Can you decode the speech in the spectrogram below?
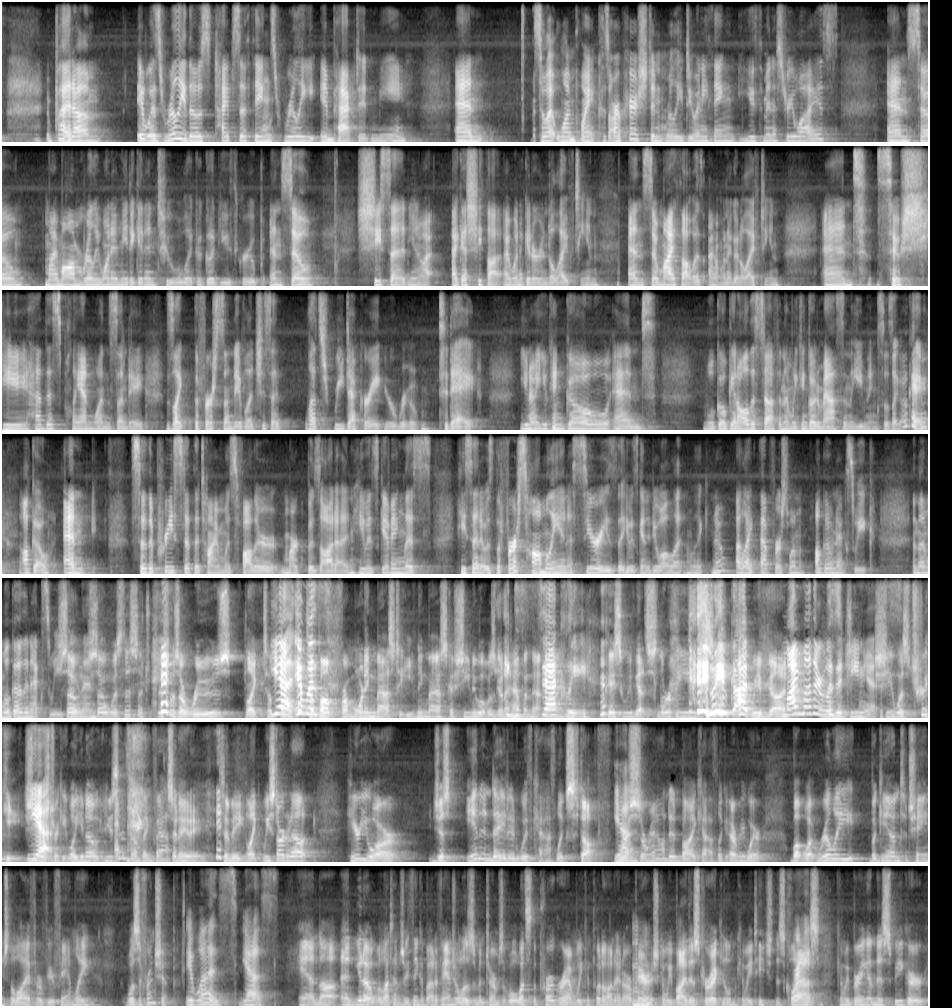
But um, it was really those types of things really impacted me. And so at one point, because our parish didn't really do anything youth ministry wise. And so my mom really wanted me to get into like a good youth group. And so she said, you know, I, I guess she thought I want to get her into Life Teen. And so my thought was, I don't want to go to Life Teen. And so she had this plan one Sunday. It was like the first Sunday of Lent. She said, Let's redecorate your room today. You know, you can go and we'll go get all the stuff and then we can go to Mass in the evening. So I was like, Okay, I'll go. And so the priest at the time was Father Mark Bazada, and he was giving this he said it was the first homily in a series that he was going to do all that. I'm like, you know, I like that first one. I'll go next week. And then we'll go the next week. So, and then, so was this a this was a ruse, like to Yeah, bump, it was- to bump from morning mass to evening mass because she knew what was going to happen that night. exactly. Okay, so we've got Slurpees. We've got. We've got. my mother was a genius. She was tricky. She Yeah. was tricky. Well, you know, you said something fascinating to me. Like we started out, here you are, just inundated with Catholic stuff. Yeah. You're surrounded by Catholic everywhere. But what really began to change the life of your family was a friendship. It was, yes. And uh, and you know, a lot of times we think about evangelism in terms of well, what's the program we can put on in our Mm-hmm. parish? Can we buy this curriculum? Can we teach this class? Can we bring in this speaker?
